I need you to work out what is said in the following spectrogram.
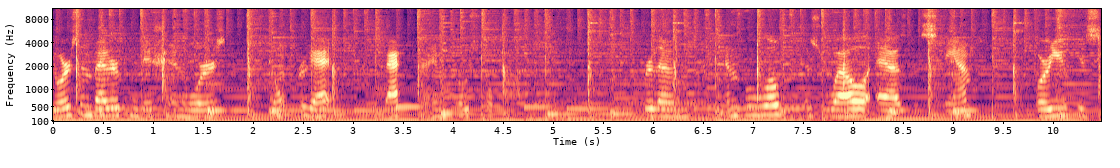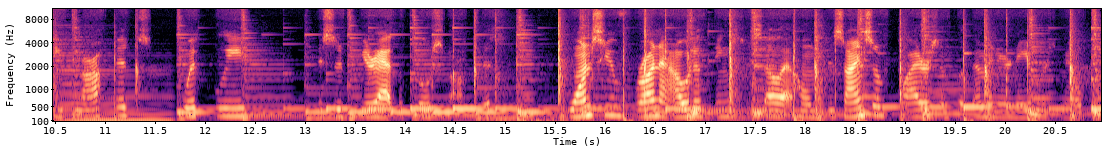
Yours in better condition, worse, don't forget to factor in postal costs for the envelope as well as the stamps, or you can see profits quickly disappear at the post office. Once you've run out of things to sell at home, design some flyers and put them in your neighbor's mailbox.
